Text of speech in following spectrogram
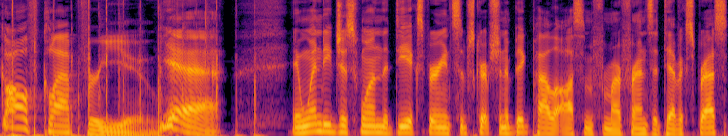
Golf clap for you. Yeah. And Wendy just won the DXperience subscription, a big pile of awesome from our friends at DevExpress,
